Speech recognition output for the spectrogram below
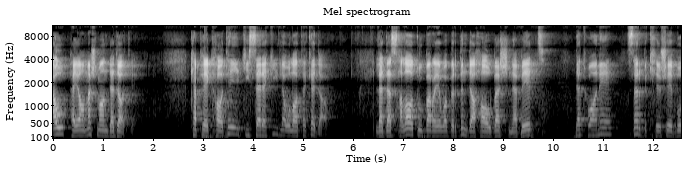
ئەو پەیامەشمان دەداتێ کە پێکهاتەیەکی سەرەکی لە وڵاتەکەدا لە دەسهەڵات و بەڕێوەبردندا هاوبەش نەبێت، دەتوانێ سەربکێشێ بۆ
